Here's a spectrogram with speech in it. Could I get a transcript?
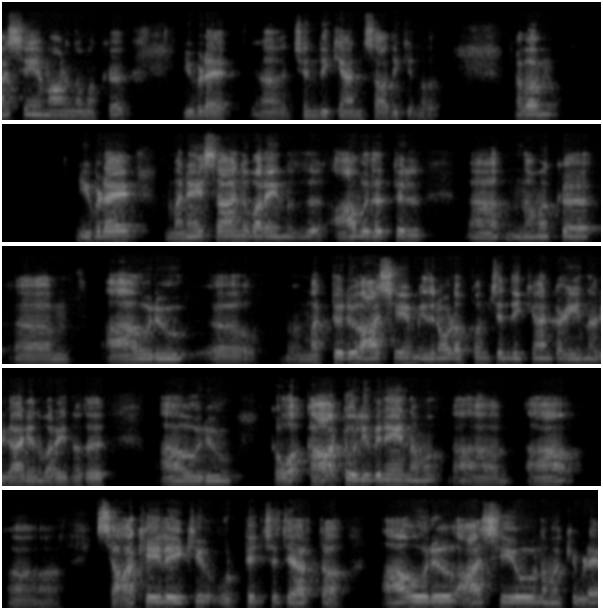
ആശയമാണ് നമുക്ക് ഇവിടെ ചിന്തിക്കാൻ സാധിക്കുന്നത്. അപ്പം ഇവിടെ മനേസ എന്ന് പറയുന്നത് ആ വിധത്തിൽ നമുക്ക് ആ ഒരു മറ്റൊരു ആശയം ഇതിനോടൊപ്പം ചിന്തിക്കാൻ കഴിയുന്ന ഒരു കാര്യം എന്ന് പറയുന്നത് ആ ഒരു കാട്ടൊലിവിനെ നമ്മ ആ ശാഖയിലേക്ക് ഒട്ടിച്ച് ചേർത്ത ആ ഒരു ആശയവും നമുക്കിവിടെ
